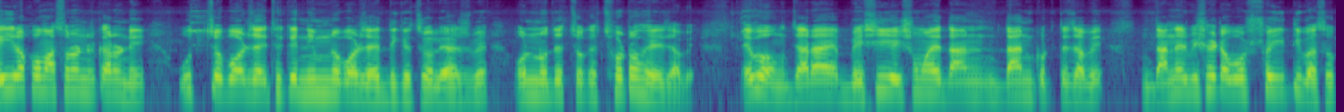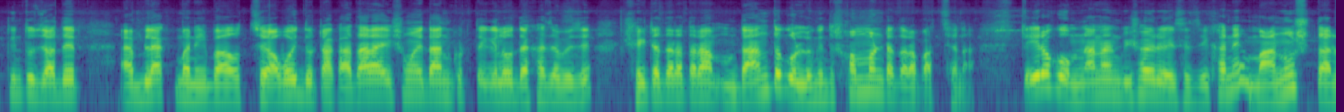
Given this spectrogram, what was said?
এই রকম আচরণের কারণে উচ্চ পর্যায় থেকে নিম্ন পর্যায়ের দিকে চলে আসবে, অন্যদের চোখে ছোট হয়ে যাবে। এবং যারা বেশি এই সময়ে দান দান করতে যাবে, দানের বিষয়টা অবশ্যই ইতিবাচক, কিন্তু যাদের ব্ল্যাক মানি বা হচ্ছে অবৈধ টাকা, তারা এই সময় দান করতে গেলেও দেখা যাবে যে সেইটা দ্বারা তারা দান তো করল, কিন্তু সম্মানটা তারা পাচ্ছে না। তো এরকম নানান বিষয় রয়েছে, যেখানে মানুষ তার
